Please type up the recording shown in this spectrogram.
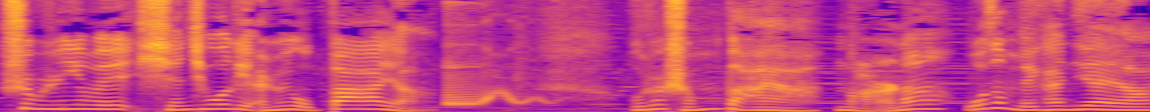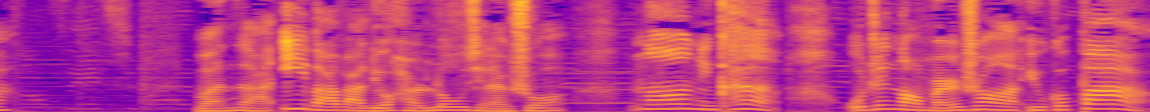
是不是因为嫌弃我脸上有疤呀？我说什么疤呀？哪儿呢？我怎么没看见呀？丸子啊，一把把刘海搂起来说：“那你看我这脑门上啊有个疤。”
